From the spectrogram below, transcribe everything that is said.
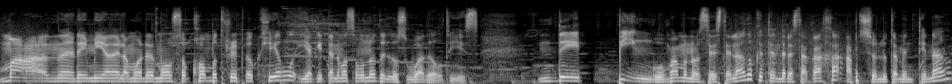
Madre mía del amor hermoso. Combo triple kill. Y aquí tenemos a uno de los Waddle De Pingu. Vámonos de este lado que tendrá esta caja. Absolutamente nada.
